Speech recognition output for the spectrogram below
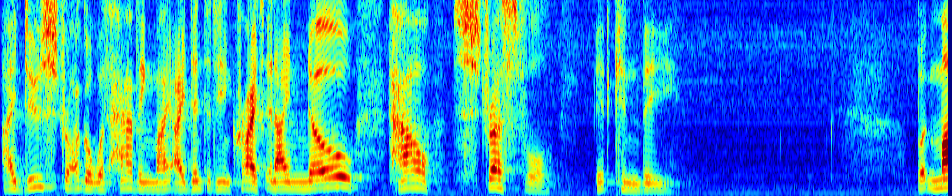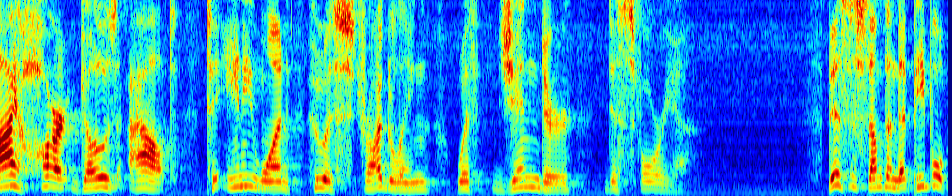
I do struggle with having my identity in Christ, and I know how stressful it can be. But my heart goes out to anyone who is struggling with gender dysphoria. This is something that people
